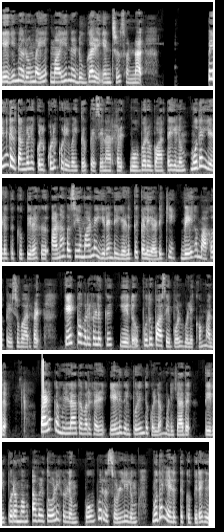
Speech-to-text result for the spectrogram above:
எயினருமை மயினடுகள் என்று சொன்னாள். பெண்கள் தங்களுக்குள் குழுக்குறி வைத்து பேசினார்கள். ஒவ்வொரு வார்த்தையிலும் முதல் எழுத்துக்கு பிறகு அனாவசியமான இரண்டு எழுத்துக்களை அடுக்கி வேகமாக பேசுவார்கள். கேட்பவர்களுக்கு ஏதோ புது பாசை போல் ஒழிக்கும் அது. பழக்கம் இல்லாதவர்கள் எளிதில் புரிந்து கொள்ள முடியாது. திரிபுரமும் அவள் தோழிகளும் ஒவ்வொரு சொல்லிலும் முதல் எழுத்துக்கு பிறகு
